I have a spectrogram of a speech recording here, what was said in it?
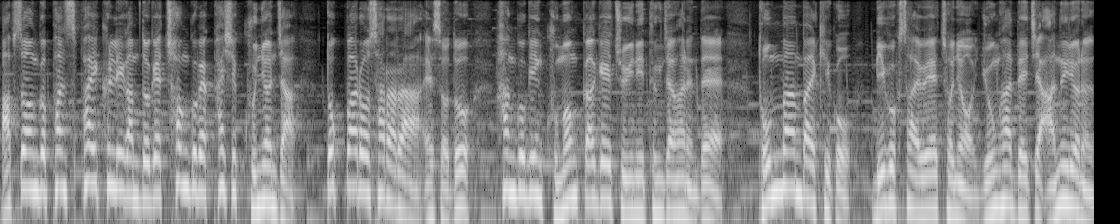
앞서 언급한 스파이클리 감독의 1989년작 똑바로 살아라에서도 한국인 구멍가게 주인이 등장하는데 돈만 밝히고 미국 사회에 전혀 융화되지 않으려는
